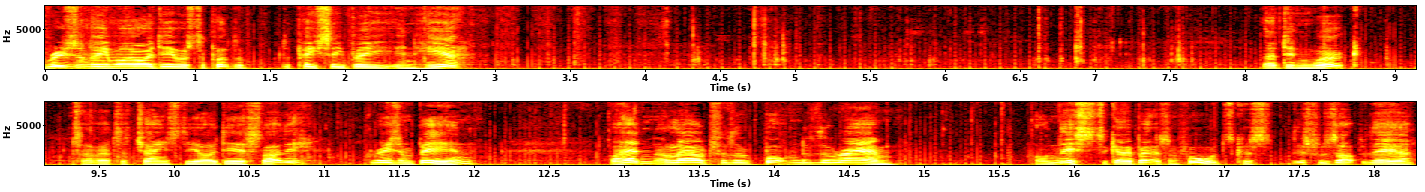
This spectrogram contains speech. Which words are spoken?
Originally my idea was to put the, the PCB in here. That didn't work so I've had to change the idea slightly. Reason being I hadn't allowed for the bottom of the RAM on this to go backwards and forwards because this was up there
